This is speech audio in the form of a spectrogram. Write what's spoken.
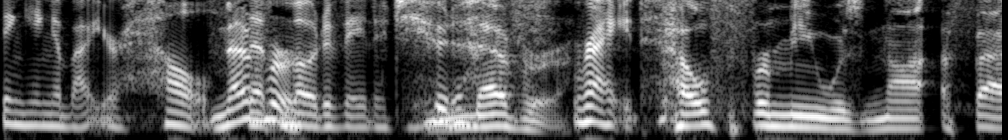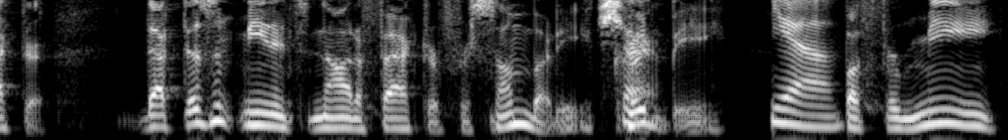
thinking about your health never. that motivated you to never. Right. Health for me was not a factor. That doesn't mean it's not a factor for somebody. It sure. could be. Yeah. But for me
